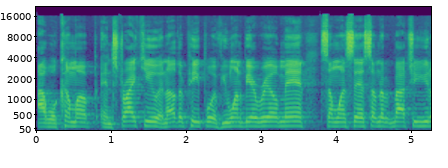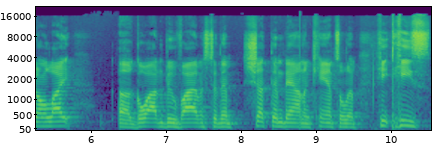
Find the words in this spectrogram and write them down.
I will come up and strike you and other people. If you want to be a real man, someone says something about you you don't like." Uh, go out and do violence to them, shut them down and cancel them. He, he's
